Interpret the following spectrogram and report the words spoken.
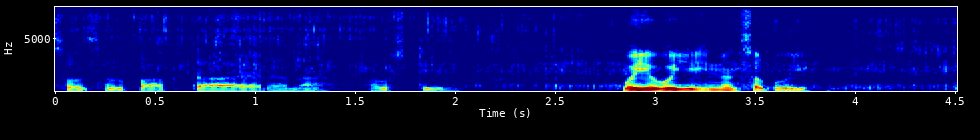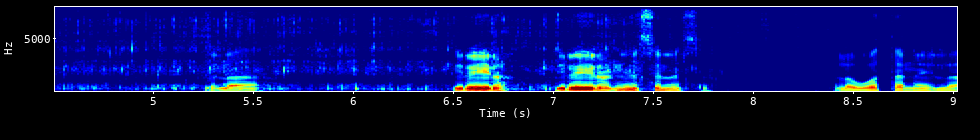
ಸ್ವಲ್ಪ ಸ್ವಲ್ಪ ಹಾಕ್ತಾ ಇರೋಣ. ಔಷಧಿ. ಒಯ್ಯಿ ಒಯ್ಯಿ ಇನ್ನೊಂದು ಸ್ವಲ್ಪ ಒಯ್ಯಿ ಎಲ್ಲ. ಇರೋ ಇರೋ ಇರೋ ಇರೋ, ನಿಲ್ಸು ನಿಲ್ಸು. ಎಲ್ಲ ಓದ್ತಾನೆ ಇಲ್ಲ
